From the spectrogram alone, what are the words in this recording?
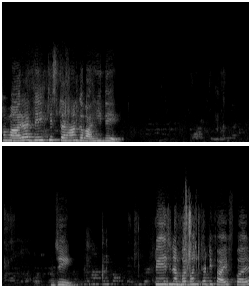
हमारा दिल किस तरह गवाही दे? जी। पेज नंबर 135 पर।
